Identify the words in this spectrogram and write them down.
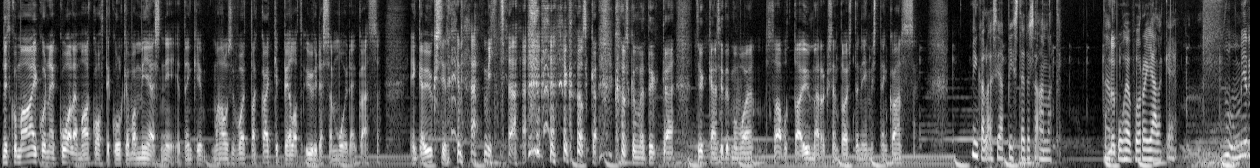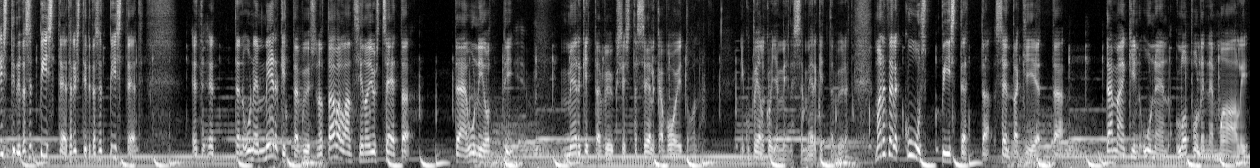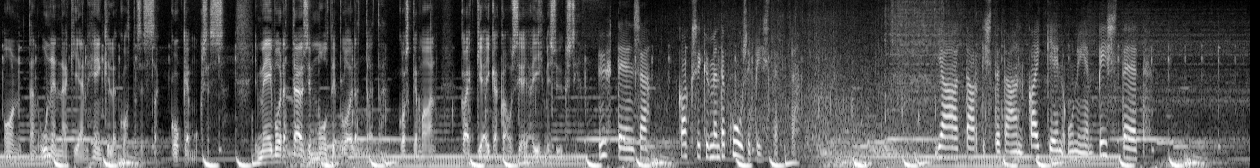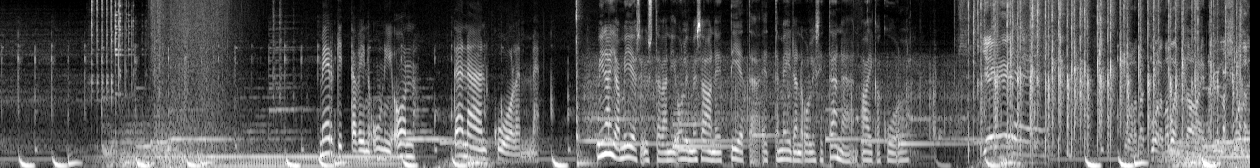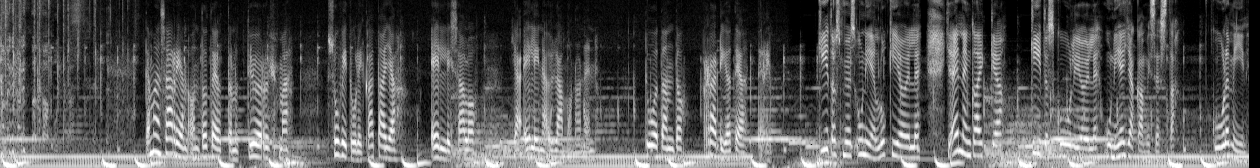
Nyt kun mä oon aikuinen kuolemaa kohti kulkeva mies, niin jotenkin mä halusin voittaa kaikki pelot yhdessä muiden kanssa. Enkä yksin enää mitään, koska, koska mä tykkään, tykkään siitä, että mä voin saavuttaa ymmärryksen toisten ihmisten kanssa. Minkälaisia pisteitä sä annat tämän no, puheenvuoron jälkeen? no, ristiriitaiset pisteet, ristiriitaiset pisteet. Et, et, tämän unen merkittävyys, no tavallaan siinä on just se, että tämä uni otti merkittävyyksistä selkävoiton, niin kuin pelkojen mielessä merkittävyydet. Mä annan teille kuusi pistettä sen takia, että tämänkin unen lopullinen maali on tämän unennäkijän henkilökohtaisessa kokemuksessa. Ja me ei voida täysin multiploida tätä koskemaan kaikkia ikäkausia ja ihmisyyksiä. Yhteensä 26 pistettä. Ja tarkistetaan kaikkien unien pisteet. Merkittävin uni on Tänään kuolemme. Minä ja miesystäväni olimme saaneet tietää, että meidän olisi tänään aika kuolla. Jee! Yeah. Kuolema, kuolema voittaa aina. Kyllä, Tämän sarjan on toteuttanut työryhmä Suvi Tuli Kataja, Elli Salo ja Elina Ylämononen. Tuotanto Radioteatteri. Kiitos myös unien lukijoille ja ennen kaikkea kiitos kuulijoille unien jakamisesta. Kuulemiin.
